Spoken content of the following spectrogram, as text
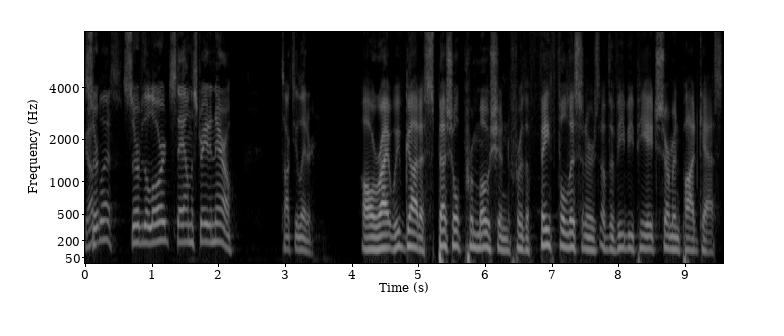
God bless. Serve the Lord. Stay on the straight and narrow. Talk to you later. All right, we've got a special promotion for the faithful listeners of the VBPH Sermon Podcast.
